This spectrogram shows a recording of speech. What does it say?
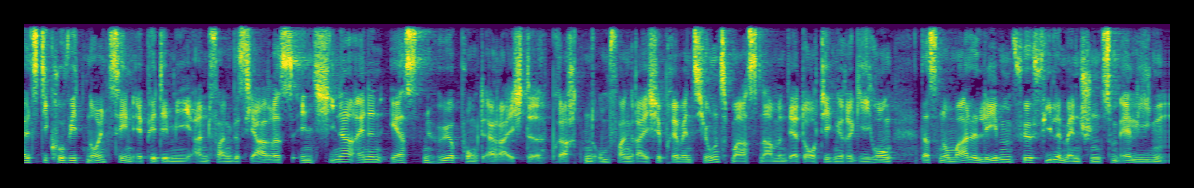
Als die Covid-19-Epidemie Anfang des Jahres in China einen ersten Höhepunkt erreichte, brachten umfangreiche Präventionsmaßnahmen der dortigen Regierung das normale Leben für viele Menschen zum Erliegen.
